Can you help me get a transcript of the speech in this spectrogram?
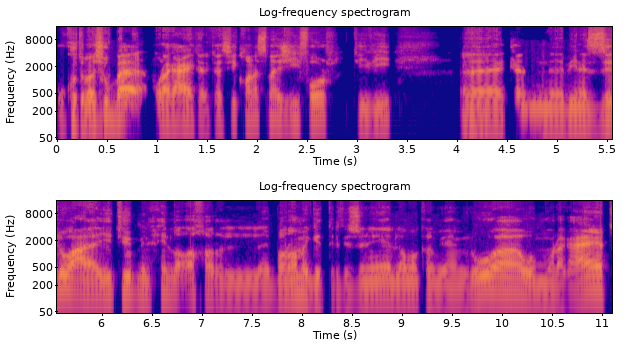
وكنت بشوف بقى مراجعات يعني كان في قناة اسمها G4 TV آه كان بينزلوا على يوتيوب من حين لآخر البرامج التلفزيونية اللي هم كانوا بيعملوها والمراجعات.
